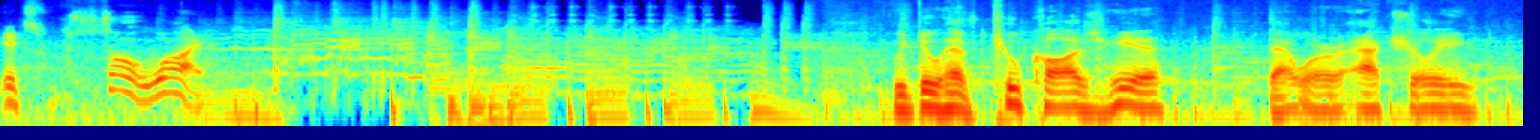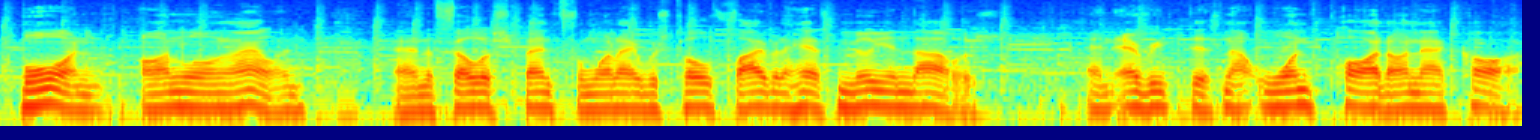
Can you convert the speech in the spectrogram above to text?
it's so wide. We do have two cars here that were actually born on Long Island. And the fellow spent, from what I was told, five and a half million dollars. And every, there's not one part on that car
